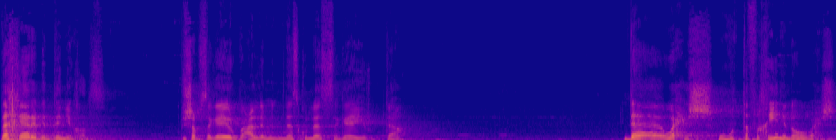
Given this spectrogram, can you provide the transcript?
ده خارب الدنيا خالص. بيشرب سجاير وبيعلم الناس كلها السجاير وبتاع. ده وحش ومتفقين إن هو وحش.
